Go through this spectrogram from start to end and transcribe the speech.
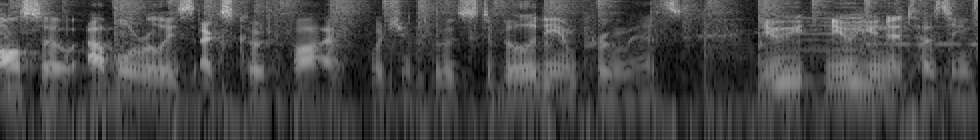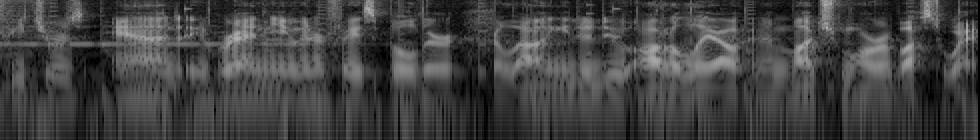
Also, Apple released Xcode 5, which includes stability improvements, new, new unit testing features, and a brand new interface builder, allowing you to do auto layout in a much more robust way.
